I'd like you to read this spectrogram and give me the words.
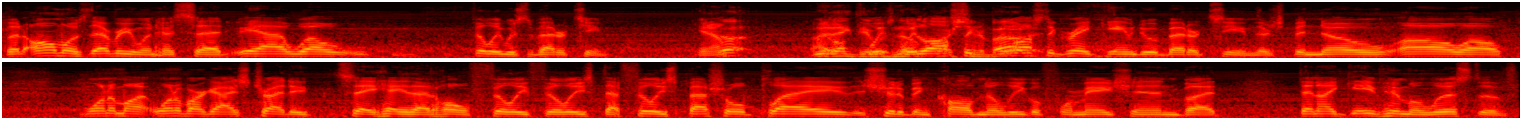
but almost everyone has said, yeah, well, Philly was the better team. You know, I think there was we, no we question lost a, about We lost it. a great game to a better team. There's been no, oh well, one of my one of our guys tried to say, hey, that whole Philly Phillies, that Philly special play, that should have been called an illegal formation. But then I gave him a list of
